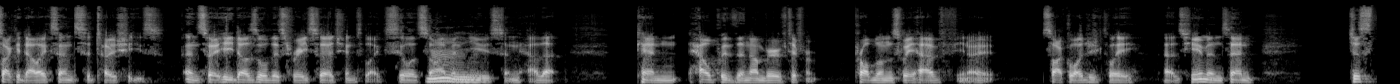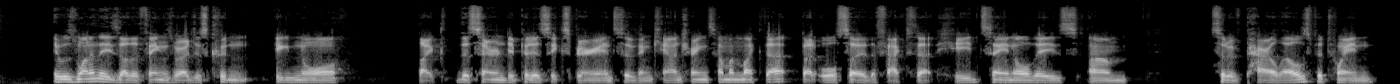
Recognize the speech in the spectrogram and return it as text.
psychedelics and satoshis and so he does all this research into like psilocybin mm. use and how that can help with the number of different problems we have you know psychologically as humans and just it was one of these other things where i just couldn't ignore like the serendipitous experience of encountering someone like that but also the fact that he'd seen all these um, sort of parallels between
